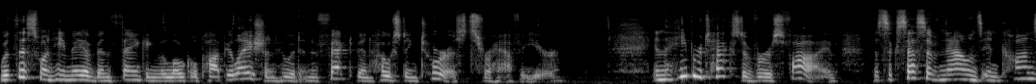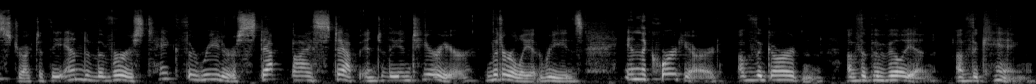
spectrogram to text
With this one, he may have been thanking the local population who had in effect been hosting tourists for half a year. In the Hebrew text of verse 5, the successive nouns in construct at the end of the verse take the reader step by step into the interior. Literally, it reads, in the courtyard, of the garden, of the pavilion, of the king.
